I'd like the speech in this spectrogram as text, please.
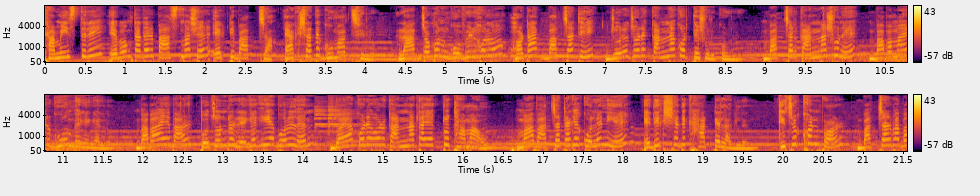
স্বামী, স্ত্রী এবং তাদের পাঁচ মাসের একটি বাচ্চা একসাথে ঘুমাচ্ছিল। রাত যখন গভীর হলো, হঠাৎ বাচ্চাটি জোরে জোরে কান্না করতে শুরু করল। বাচ্চার কান্না শুনে বাবা মায়ের ঘুম ভেঙে গেল। বাবা এবার প্রচণ্ড রেগে গিয়ে বললেন, দয়া করে ওর কান্নাটা একটু থামাও। মা বাচ্চাটাকে কোলে নিয়ে এদিক সেদিক হাঁটতে লাগলেন। কিছুক্ষণ পর বাচ্চার বাবা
